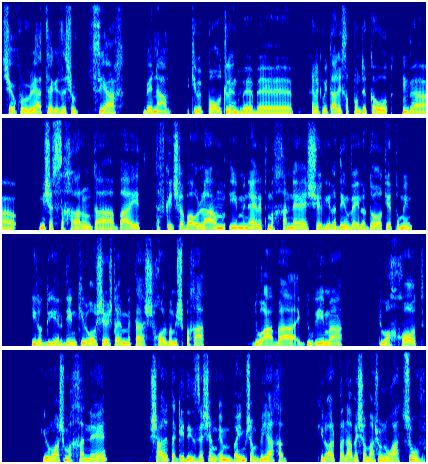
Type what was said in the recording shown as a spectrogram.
שיוכלו לייצג איזשהו שיח בינם הייתי בפורטלנד בחלק מתהליך הפונדקאות ומי ששכרה לנו את הבית תפקיד שלה בעולם היא מנהלת מחנה של ילדים וילדות יתומים. ילד, ילדים כאילו או שיש להם את השכול במשפחה, איבדו אבא, איבדו אמא, איבדו אחות, כאילו ממש מחנה. שאלתי תגידי זה שהם הם באים שם ביחד כאילו על פניו יש שם משהו נורא עצוב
